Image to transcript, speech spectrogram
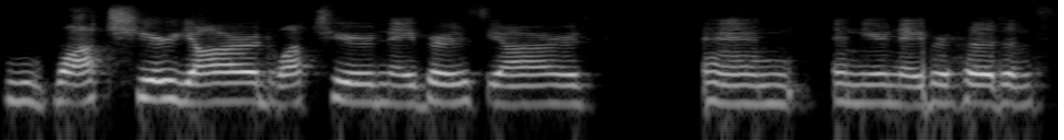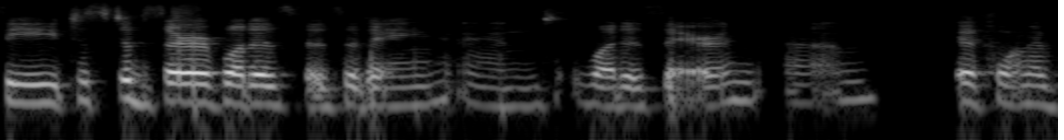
watch your yard, watch your neighbor's yard and in your neighborhood and see, just observe what is visiting and what is there. And um, if one of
